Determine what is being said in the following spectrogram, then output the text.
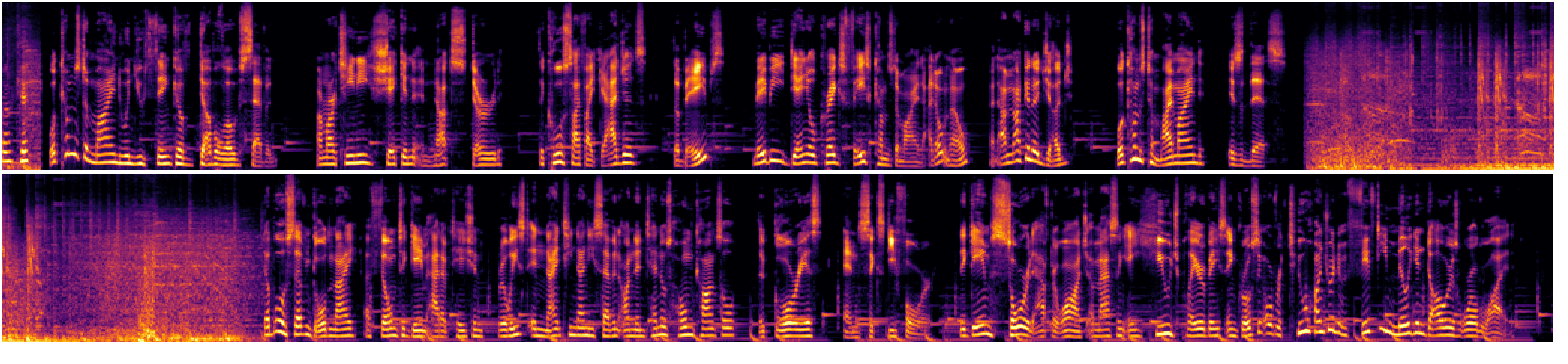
Okay. What comes to mind when you think of 007? A martini shaken and not stirred? The cool sci fi gadgets? The babes? Maybe Daniel Craig's face comes to mind. I don't know. And I'm not gonna judge. What comes to my mind is this. 007 GoldenEye, a film to game adaptation, released in 1997 on Nintendo's home console, the glorious N64. The game soared after launch, amassing a huge player base and grossing over $250 million worldwide.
